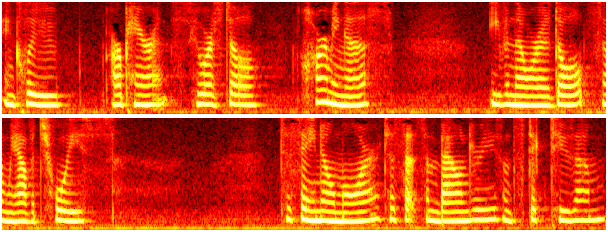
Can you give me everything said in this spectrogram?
include our parents who are still harming us, even though we're adults and we have a choice to say no more, to set some boundaries and stick to them.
